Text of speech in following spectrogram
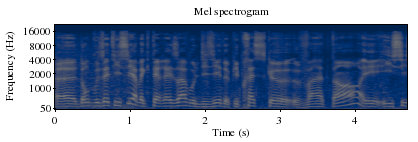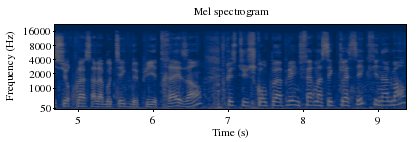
Oui. Donc vous êtes ici avec Teresa, vous le disiez, depuis presque 20 ans et ici sur place à la boutique depuis 13 ans. Qu'est-ce que ce qu'on peut appeler une ferme assez classique finalement?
